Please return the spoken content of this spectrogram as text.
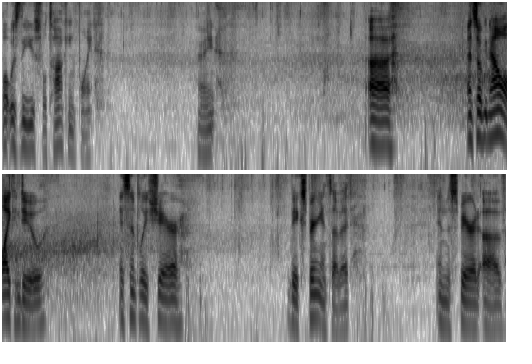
what was the useful talking point, right? Uh, and so now all I can do is simply share the experience of it in the spirit of,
